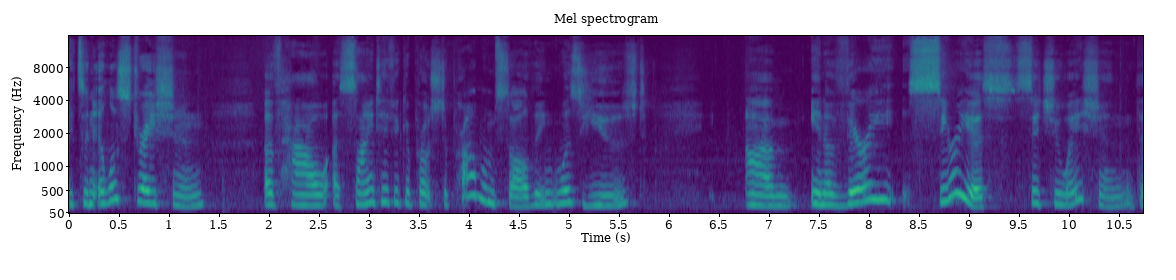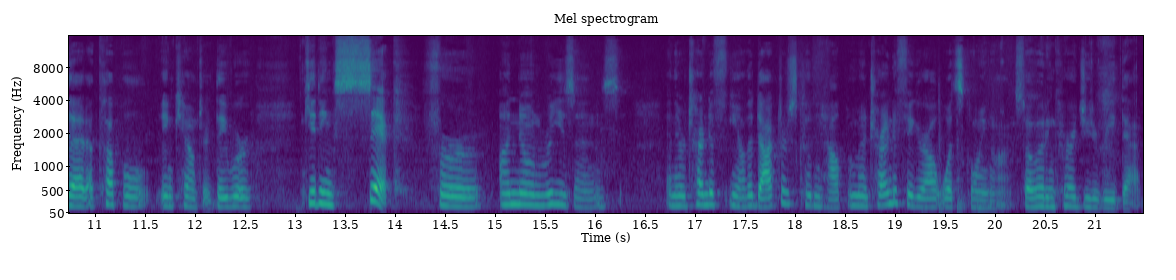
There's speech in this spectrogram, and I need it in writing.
it's an illustration of how a scientific approach to problem solving was used um, in a very serious situation that a couple encountered. They were getting sick for unknown reasons and they were trying to, you know, the doctors couldn't help them and trying to figure out what's going on. So I would encourage you to read that.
